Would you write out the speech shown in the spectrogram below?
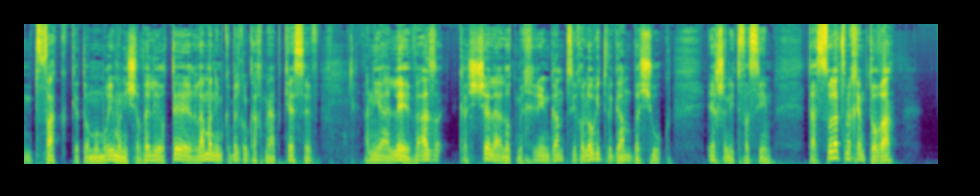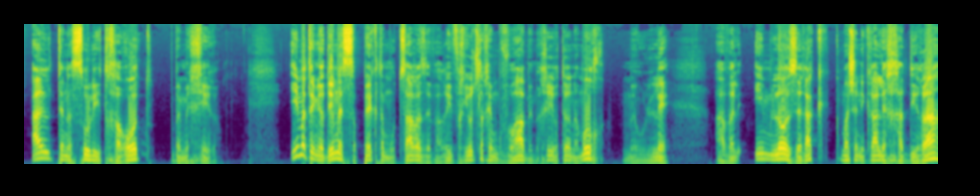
נדפק, כי אתם אומרים, אני שווה לי יותר, למה אני מקבל כל כך מעט כסף? אני אעלה, ואז קשה להעלות מחירים, גם פסיכולוגית וגם בשוק, איך שנתפסים. תעשו לעצמכם טובה, אל תנסו להתחרות במחיר. אם אתם יודעים לספק את המוצר הזה והרווחיות שלכם גבוהה במחיר יותר נמוך, מעולה. אבל אם לא, זה רק מה שנקרא לחדירה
